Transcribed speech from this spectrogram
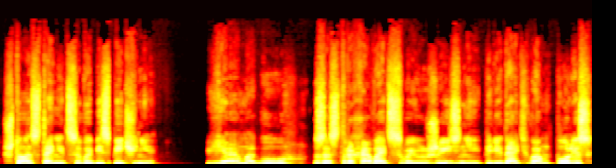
что останется в обеспечении?» «Я могу застраховать свою жизнь и передать вам полис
